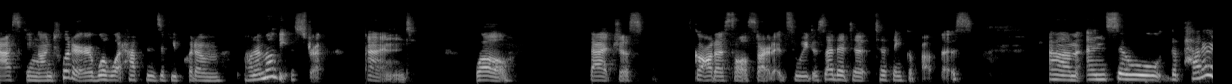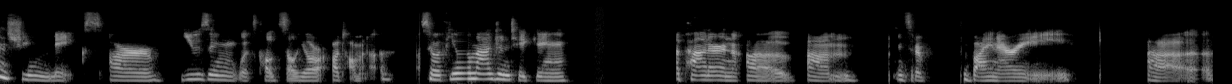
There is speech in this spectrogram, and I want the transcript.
asking on Twitter, well, what happens if you put them on a Mobius strip? And well, that just got us all started. So we decided to, to think about this. Um, and so the patterns she makes are using what's called cellular automata. So if you imagine taking a pattern of um, instead of binary uh,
